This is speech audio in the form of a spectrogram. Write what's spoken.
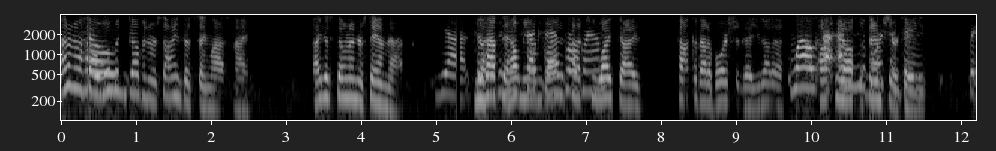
I don't know how So- a woman governor signs this thing last night. I just don't understand that. Yeah. So you have to help me. I'm glad it's not two white guys talk about abortion today. You gotta Well, talk I, me I off mean, the the fence here, abortion thing. Katie. But,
